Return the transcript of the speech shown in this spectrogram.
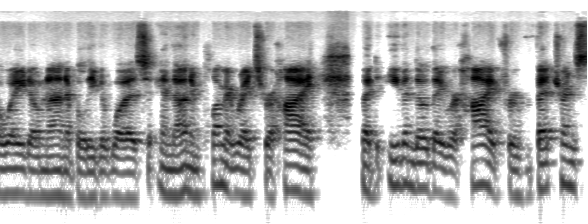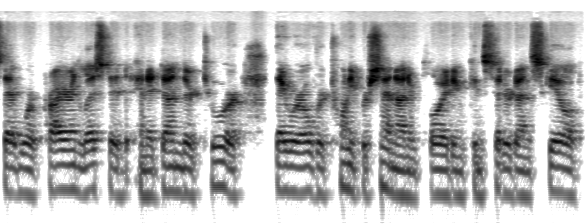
08, 09, I believe it was, and the unemployment rates were high. But even though they were high for veterans that were prior enlisted and had done their tour, they were over 20% unemployed and considered unskilled.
